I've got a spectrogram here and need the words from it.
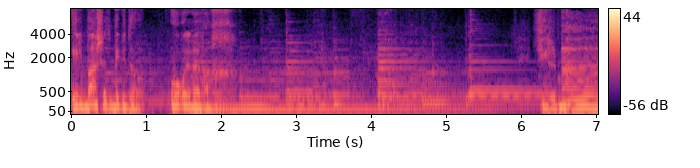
ילבש את בגדו, אורי רווח. ילבש,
